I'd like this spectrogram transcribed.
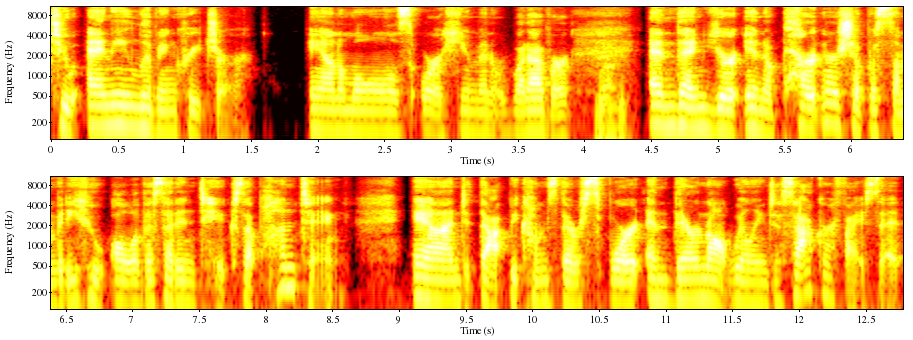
to any living creature, animals or a human or whatever, Right. and then you're in a partnership with somebody who all of a sudden takes up hunting and that becomes their sport and they're not willing to sacrifice it.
